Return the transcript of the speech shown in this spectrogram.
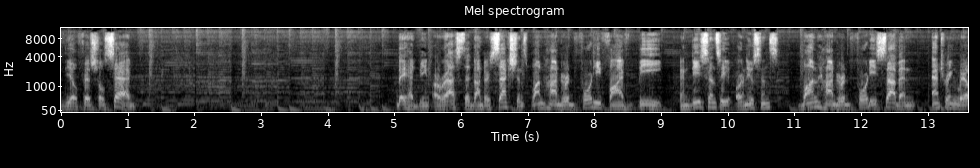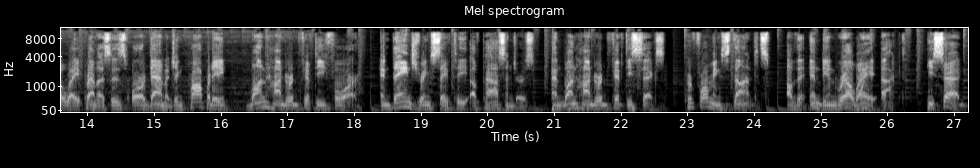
the official said. They had been arrested under sections 145b, indecency or nuisance, 147, entering railway premises or damaging property, 154, endangering safety of passengers, and 156, performing stunts, of the Indian Railway Act, he said.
